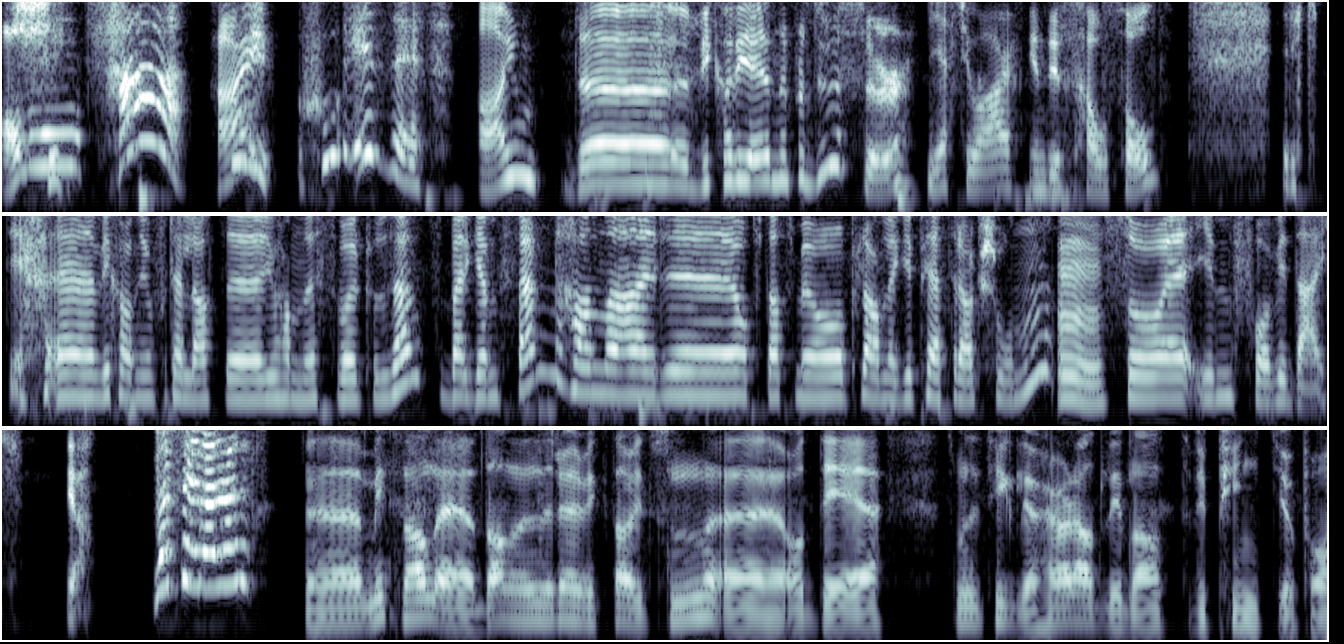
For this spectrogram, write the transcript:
Hallo! Hæ? Hei! Who is it? I'm the vikarierende producer Yes, you are. in this household. Riktig. Eh, vi kan jo fortelle at eh, Johannes, vår produsent, bergenseren, han er eh, opptatt med å planlegge P3-aksjonen. Så eh, inn får vi deg. Ja. Hvem flere er her? Eh, mitt navn er Daniel Rørvik Davidsen, eh, og det er som er litt hyggelig å høre, Adelina, at vi pynter jo på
